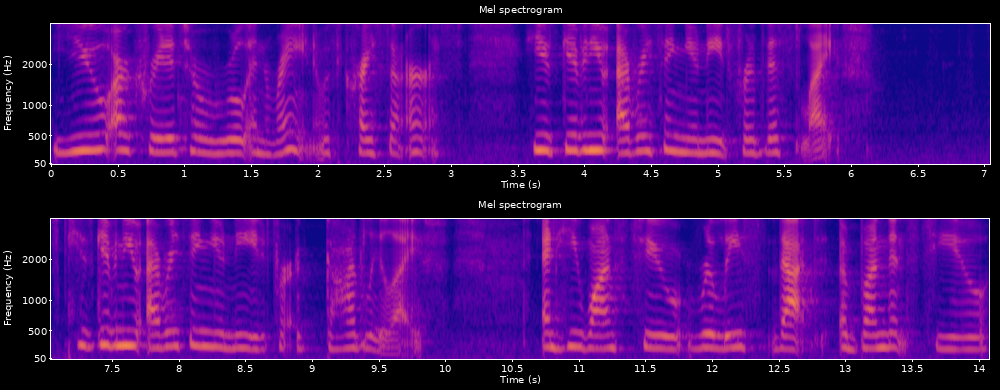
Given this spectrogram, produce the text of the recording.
You are created to rule and reign with Christ on earth. He has given you everything you need for this life. He's given you everything you need for a godly life. And He wants to release that abundance to you,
